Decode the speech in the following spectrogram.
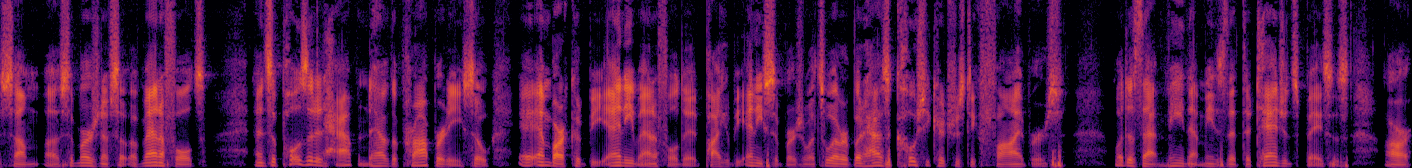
some uh, submersion of, of manifolds. And suppose that it happened to have the property, so M bar could be any manifold, pi could be any submersion whatsoever, but has Cauchy characteristic fibers. What does that mean? That means that the tangent spaces are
